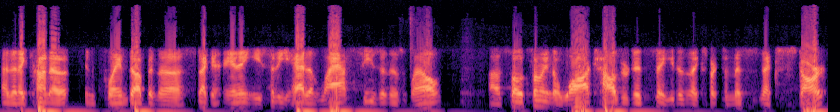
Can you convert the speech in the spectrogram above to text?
and then it kind of inflamed up in the second inning. He said he had it last season as well, uh, so it's something to watch. Houser did say he doesn't expect to miss his next start,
